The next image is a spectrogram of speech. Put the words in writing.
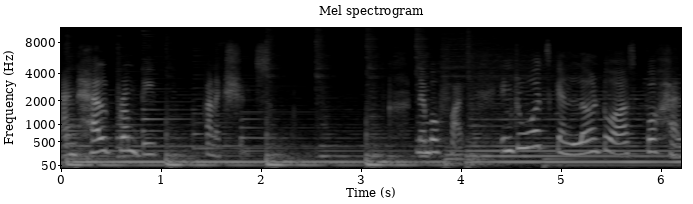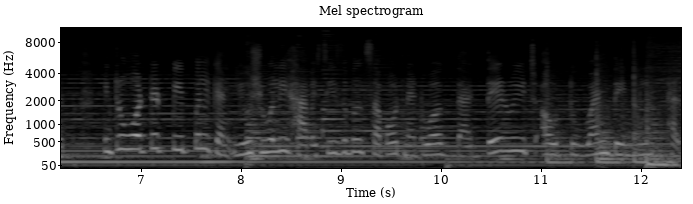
and help from deep connections. Number 5. Introverts can learn to ask for help. Introverted people can usually have a sizable support network that they reach out to when they need help.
